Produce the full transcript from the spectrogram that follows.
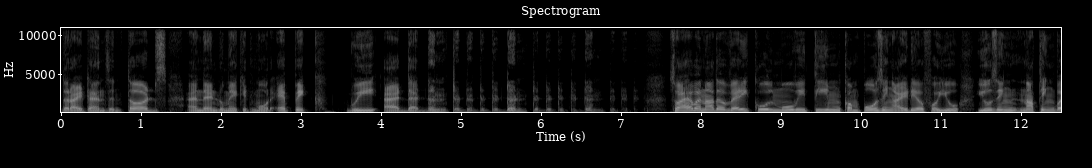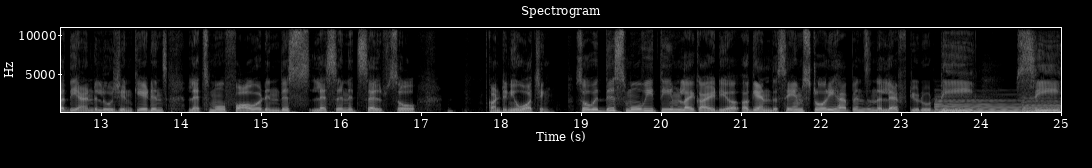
the right hand's in thirds, and then to make it more epic, we add that dun dun dun So I have another very cool movie theme composing idea for you using nothing but the Andalusian cadence. Let's move forward in this lesson itself. So continue watching. So with this movie theme like idea, again the same story happens in the left. You do D, C,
